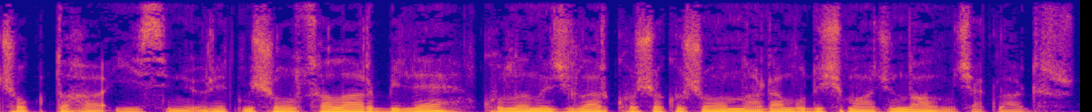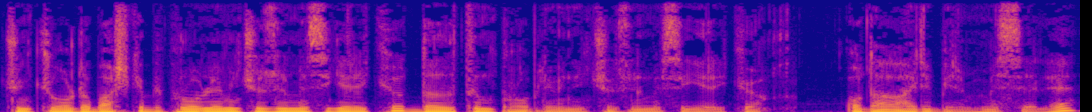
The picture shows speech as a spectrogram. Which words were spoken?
çok daha iyisini üretmiş olsalar bile kullanıcılar koşa koşa onlardan bu diş macununu almayacaklardır. Çünkü orada başka bir problemin çözülmesi gerekiyor. Dağıtım probleminin çözülmesi gerekiyor. O da ayrı bir mesele.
